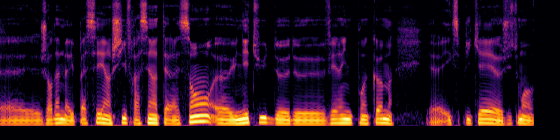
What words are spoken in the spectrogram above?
Euh, Jordan m'avait passé un chiffre assez intéressant. Euh, une étude de, Verine.com euh, expliquait justement,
